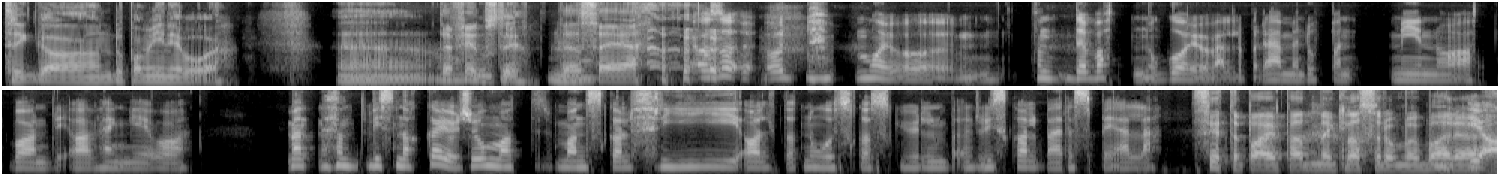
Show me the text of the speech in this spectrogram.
Trigger dopaminnivået. Det Definitivt. de, det ser jeg. altså, og må jo sånn, Debatten nå går jo veldig på det her med dopamin min, og at barn blir avhengig og Men liksom, vi snakker jo ikke om at man skal fri alt, at nå skal skolen Vi skal bare spille. Sitte på iPaden i klasserommet, bare Ja,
